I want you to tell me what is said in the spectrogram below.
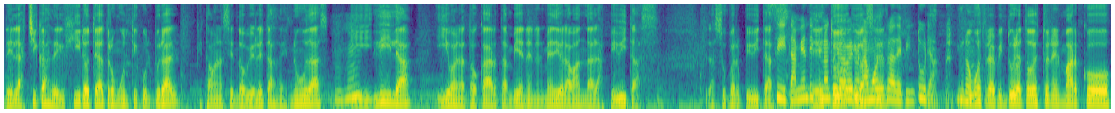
de las chicas del Giro Teatro Multicultural, que estaban haciendo Violetas Desnudas y Lila, y iban a tocar también en el medio la banda Las Pibitas. Las super pibitas. Sí, también dijeron Esto que iba a haber iba una muestra de pintura. y una muestra de pintura, todo esto en el marco,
